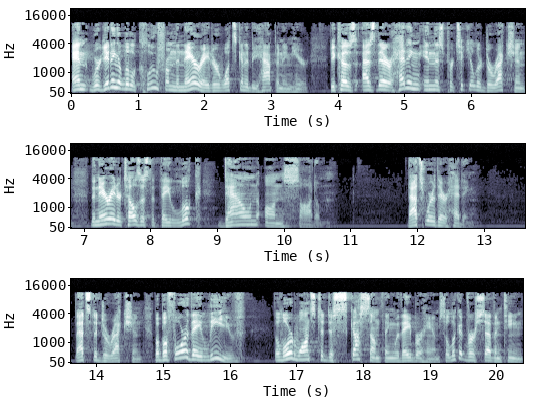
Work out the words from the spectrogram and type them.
And we're getting a little clue from the narrator what's going to be happening here. Because as they're heading in this particular direction, the narrator tells us that they look down on Sodom. That's where they're heading. That's the direction. But before they leave, the Lord wants to discuss something with Abraham. So look at verse 17.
